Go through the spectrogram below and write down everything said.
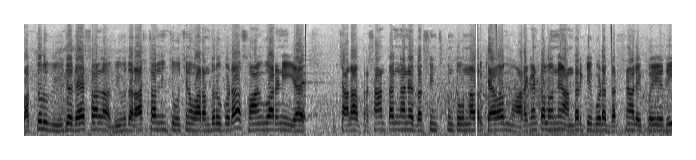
భక్తులు వివిధ దేశాల వివిధ రాష్ట్రాల నుంచి వచ్చిన వారందరూ కూడా స్వామివారిని చాలా ప్రశాంతంగానే దర్శించుకుంటూ ఉన్నారు. కేవలం అరగంటలోనే అందరికీ కూడా దర్శనాలు అయిపోయేది.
